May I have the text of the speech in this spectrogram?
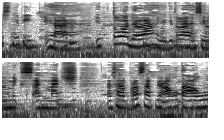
sendiri Iya, kan itu adalah ya gitulah hasil mix and match resep-resep yang aku tahu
